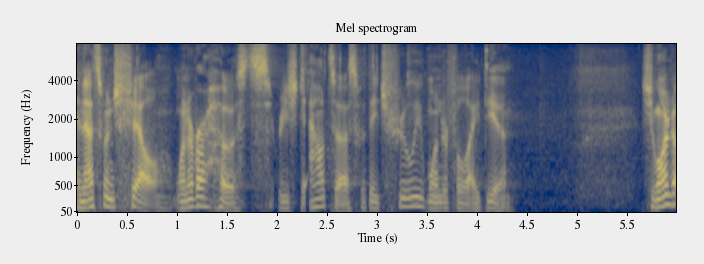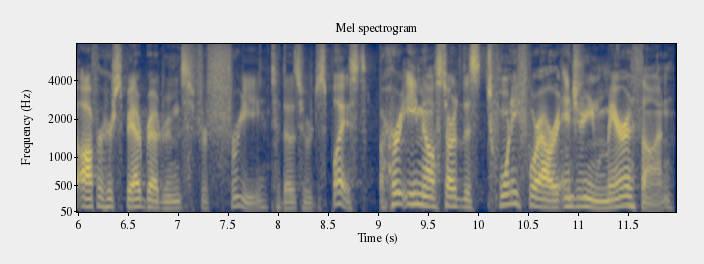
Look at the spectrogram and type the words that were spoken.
And that's when Shell, one of our hosts, reached out to us with a truly wonderful idea. She wanted to offer her spare bedrooms for free to those who were displaced. Her email started this 24 hour engineering marathon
